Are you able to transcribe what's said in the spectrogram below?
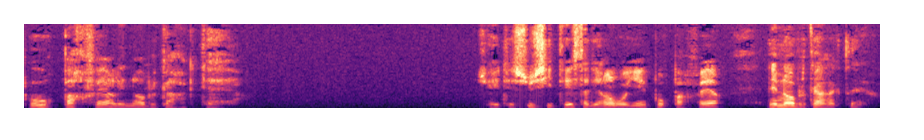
pour parfaire les nobles caractères. J'ai été suscité, c'est-à-dire envoyé pour parfaire les nobles caractères.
